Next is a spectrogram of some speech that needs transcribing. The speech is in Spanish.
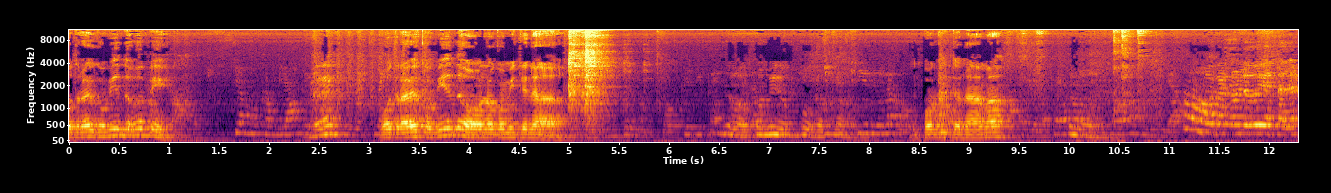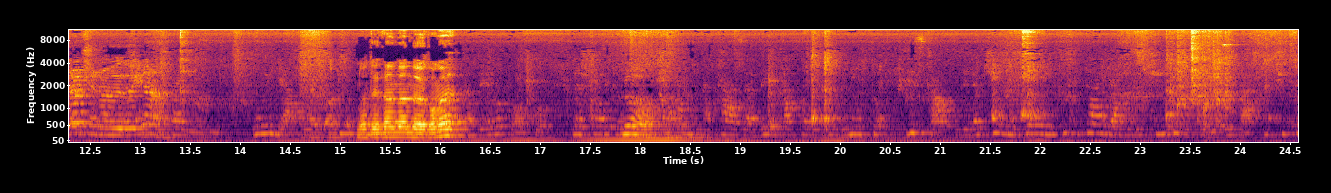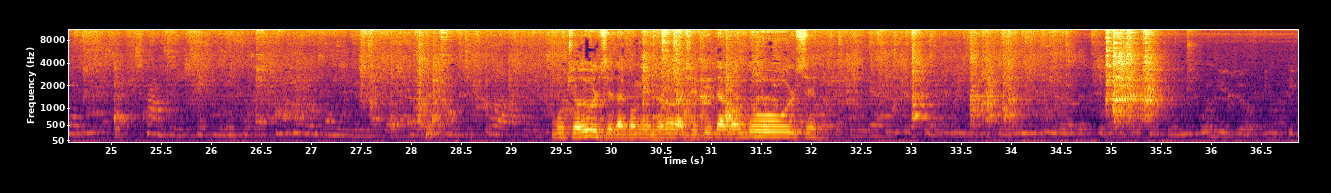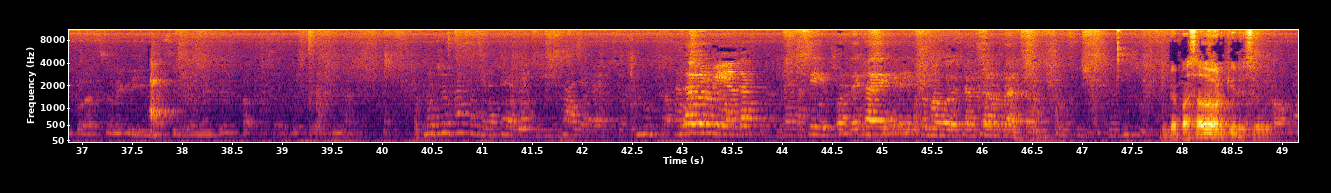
¿Otra vez comiendo, papi? ¿Eh? ¿Otra vez comiendo o no comiste nada? No, comido un poco acá. Un poquito nada más. No, ahora no le doy hasta la noche, no le doy nada. ¿No te están dando de comer? No, Mucho dulce estás comiendo, ¿no? Galletita con dulce. Un repasador quiere seguro.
